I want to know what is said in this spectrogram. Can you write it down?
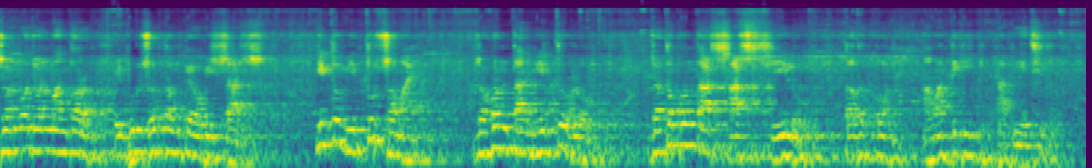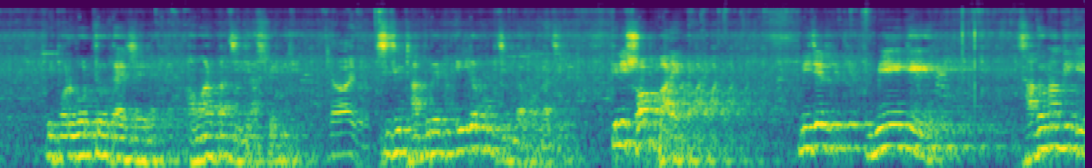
জন্ম জন্মান্তর এই পুরুষোত্তমকে অবিশ্বাস। কিন্তু মৃত্যুর সময় যখন তার মৃত্যু হলো, যতক্ষণ তার শ্বাস ছিল, ততক্ষণ আমার দিকেই তাকিয়েছিল। এই পরবর্তী অধ্যায়ে সে আমার কাছেই আসবে। শ্রী ঠাকুরের এইরকম চিন্তা ভাবনা ছিল তিনি সব পারেন নিজের মেয়েকে, সাধনা দিকে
